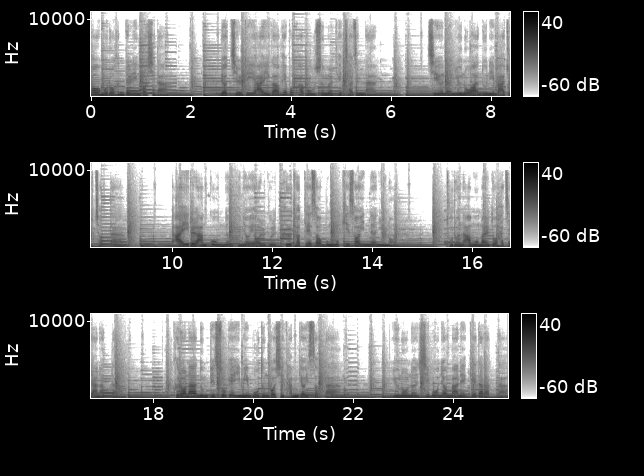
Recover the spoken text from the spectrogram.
처음으로 흔들린 것이다. 며칠 뒤 아이가 회복하고 웃음을 되찾은 날, 지은은 윤호와 눈이 마주쳤다. 아이를 안고 웃는 그녀의 얼굴 그 곁에서 묵묵히 서 있는 윤호. 둘은 아무 말도 하지 않았다. 그러나 눈빛 속에 이미 모든 것이 담겨 있었다. 윤호는 15년 만에 깨달았다.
